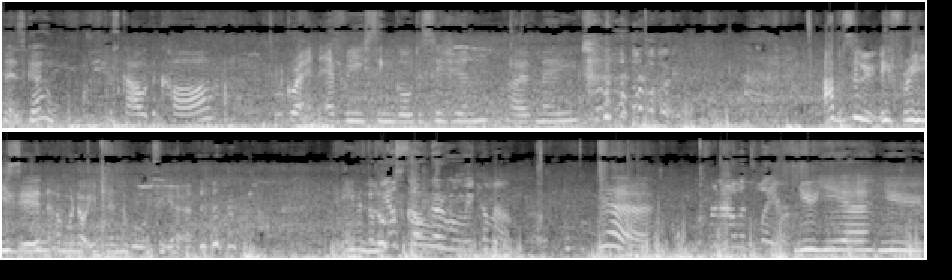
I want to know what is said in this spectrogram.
let's go. Just got out of the car, regretting every single decision I've made. Absolutely freezing, and we're not even in the water yet. it even It looks feels so cold. good when we come out. Yeah. For now, it's layer. New year, new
